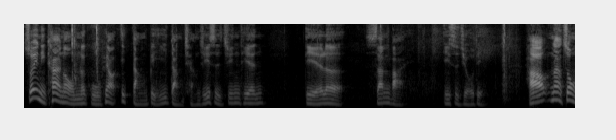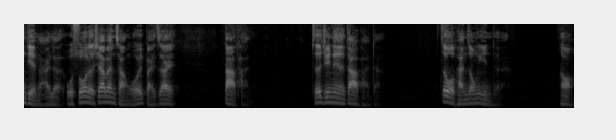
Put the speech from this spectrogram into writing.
所以你看呢，我们的股票一档比一档强，即使今天跌了三百一十九点。好，那重点来了，我说了下半场我会摆在大盘，这是今天的大盘的，这我盘中印的，哦。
